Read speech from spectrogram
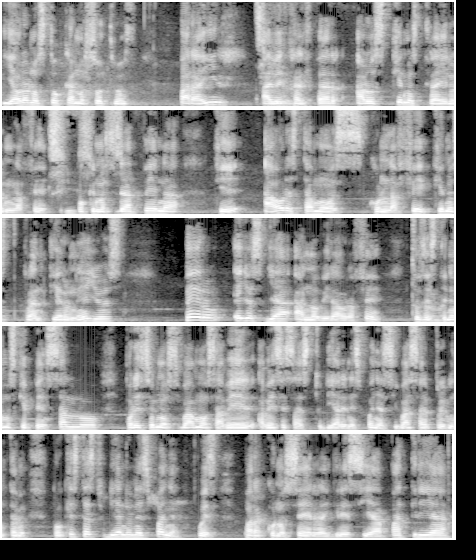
y ahora nos toca a nosotros para ir a evangelizar a los que nos trajeron la fe, Sí, porque sí, nos da pena que ahora estamos con la fe que nos plantearon ellos, pero ellos ya han olvidado la fe. Entonces Totalmente. tenemos que pensarlo, por eso nos vamos a ver a veces a estudiar en España. Si vas a preguntarme, ¿por qué estás estudiando en España? Pues para conocer la iglesia patria,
